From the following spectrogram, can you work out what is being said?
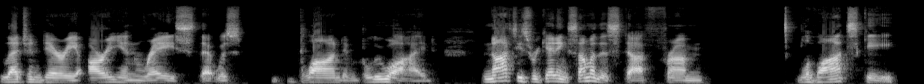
legendary Aryan race that was blonde and blue eyed. Nazis were getting some of this stuff from Blavatsky,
